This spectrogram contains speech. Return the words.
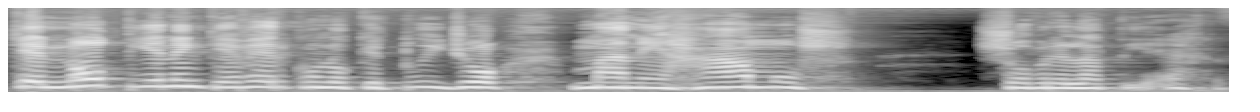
que no tienen que ver con lo que tú y yo manejamos sobre la tierra.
